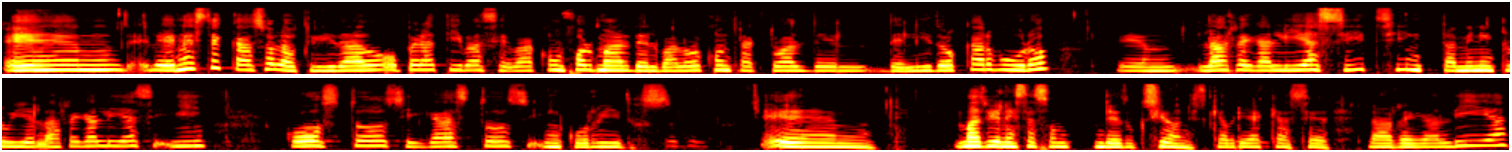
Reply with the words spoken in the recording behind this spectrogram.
En, en, este caso, la utilidad operativa se va a conformar del valor contractual del, del hidrocarburo, eh, las regalías, sí, sí, también incluye las regalías y costos y gastos incurridos. eh, más bien estas son deducciones que habría que hacer, la regalía,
